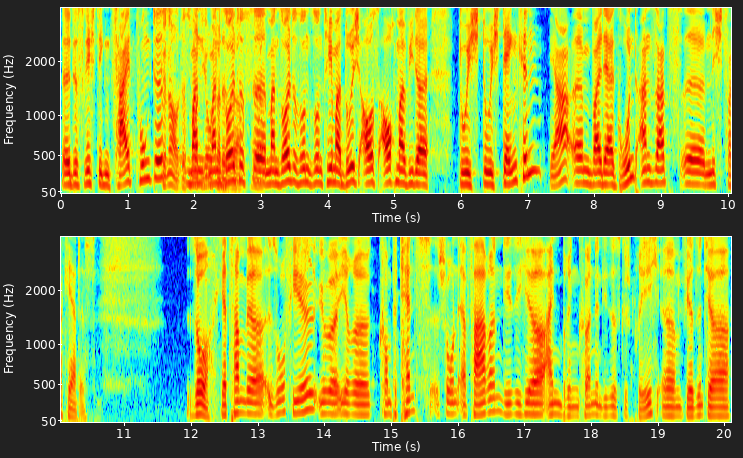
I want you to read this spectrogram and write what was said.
äh, des richtigen Zeitpunktes. Genau, das man, man sollte es, ja. äh, man sollte so, so ein Thema durchaus auch mal wieder durch, durchdenken, ja, ähm, weil der Grundansatz äh, nicht verkehrt ist. So, jetzt haben wir so viel über Ihre Kompetenz schon erfahren, die Sie hier einbringen können in dieses Gespräch. Ähm, wir sind ja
